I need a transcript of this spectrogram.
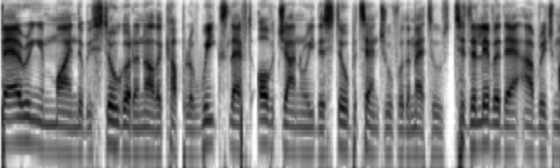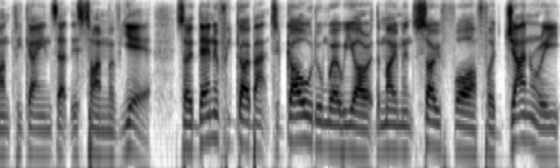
bearing in mind that we've still got another couple of weeks left of January, there's still potential for the metals to deliver their average monthly gains at this time of year. So then if we go back to gold and where we are at the moment so far for January,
